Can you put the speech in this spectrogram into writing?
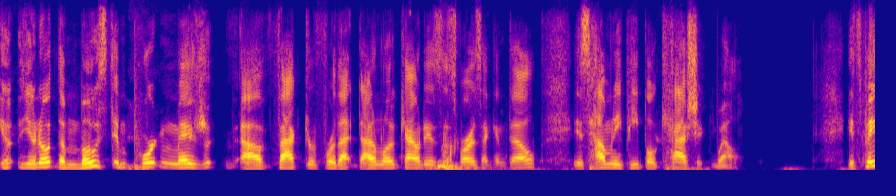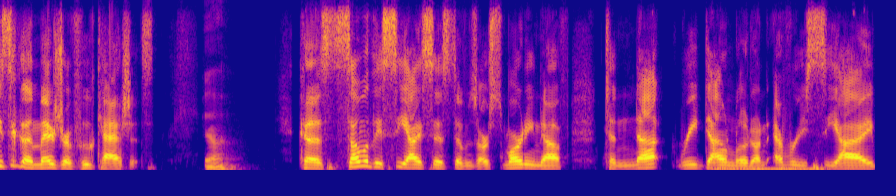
you, you know, what the most important measure uh, factor for that download count is, as far as I can tell, is how many people cache it well. It's basically a measure of who caches. Yeah, Because some of the CI systems are smart enough to not re-download on every CI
